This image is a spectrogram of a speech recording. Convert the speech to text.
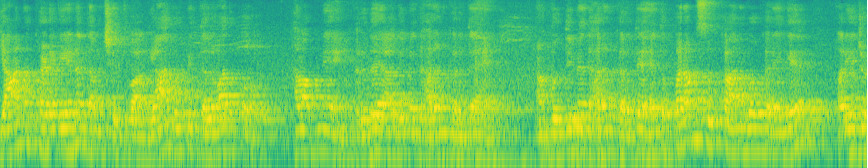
ज्ञान खड़गे न दम छिटवा ज्ञान रूपी तलवार को हम अपने हृदय आदि में धारण करते हैं। हम बुद्धि में धारण करते हैं तो परम सुख का अनुभव करेंगे, और ये जो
